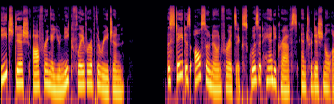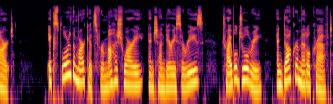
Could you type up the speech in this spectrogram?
each dish offering a unique flavor of the region. The state is also known for its exquisite handicrafts and traditional art. Explore the markets for Maheshwari and Chanderi saris, tribal jewelry, and Dokra metal craft,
